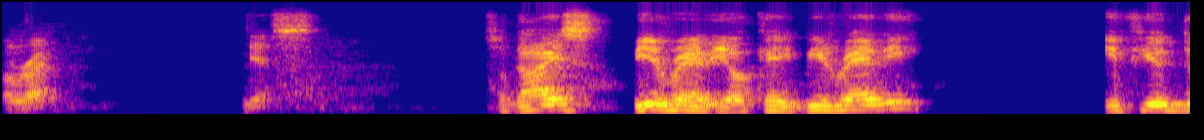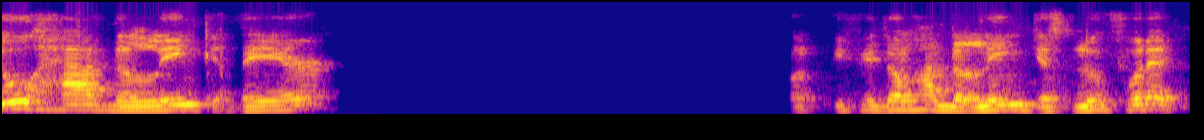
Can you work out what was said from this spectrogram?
All right, yes. So guys, be ready, okay? Be ready. If you do have the link there, or if you don't have the link, just look for it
